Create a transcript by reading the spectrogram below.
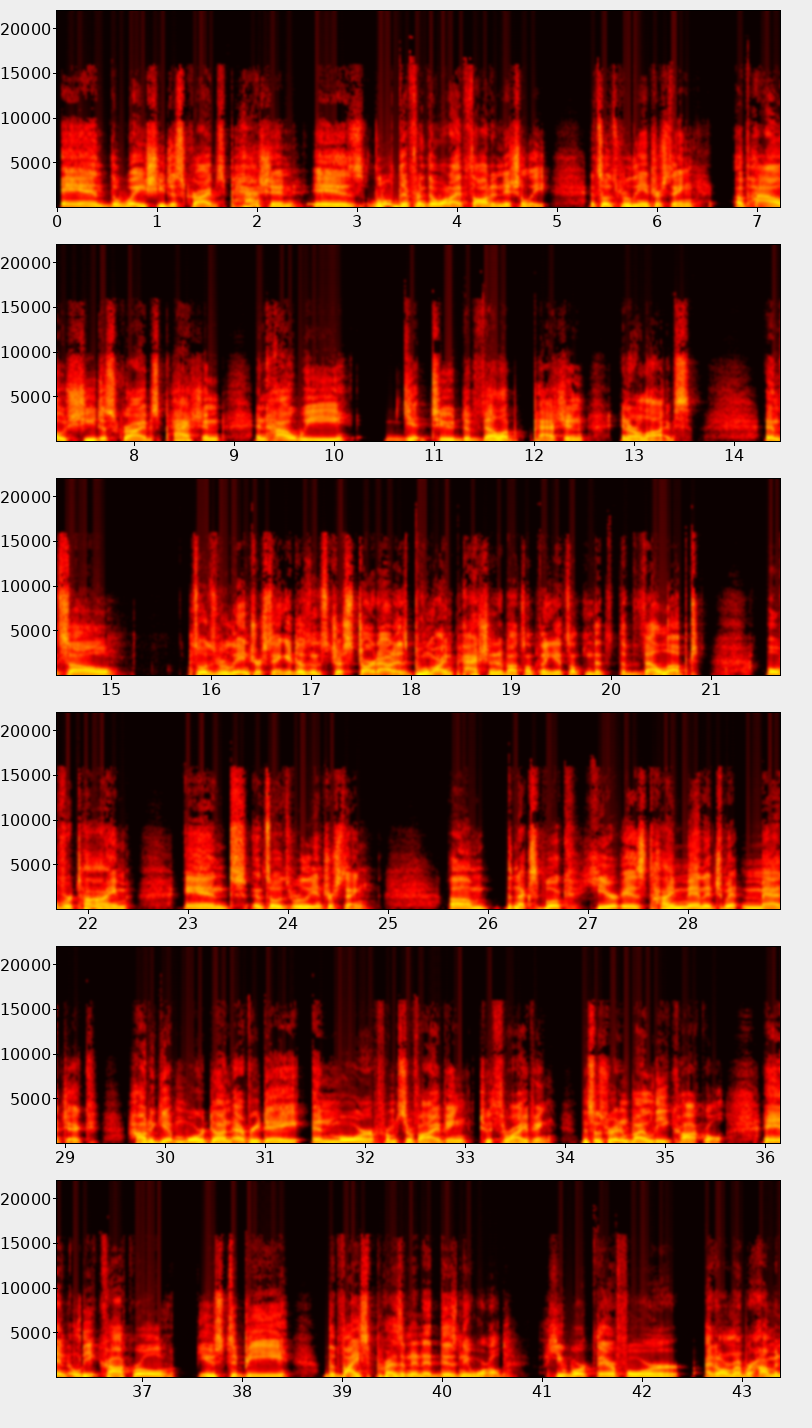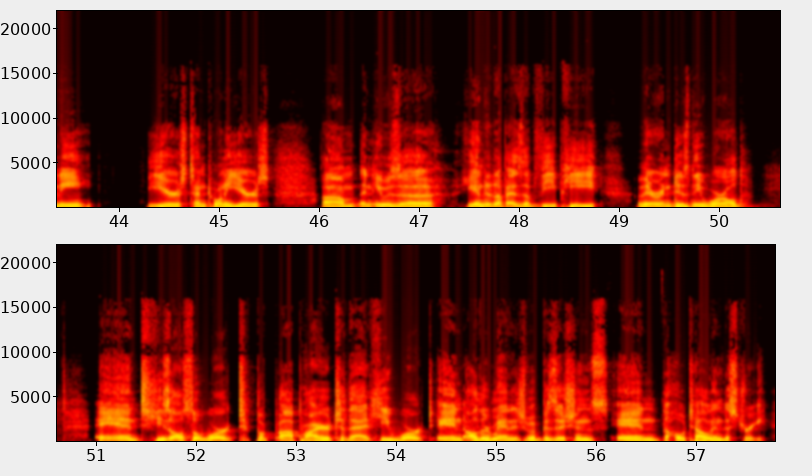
And the way she describes passion is a little different than what I thought initially. And so it's really interesting of how she describes passion and how we get to develop passion in our lives. And so so it's really interesting. It doesn't just start out as boom, I'm passionate about something. It's something that's developed over time. And and so it's really interesting. Um, the next book here is Time Management Magic How to Get More Done Every Day and Move from Surviving to Thriving. This was written by Lee Cockrell. And Lee Cockrell used to be the vice president at Disney World. He worked there for, I don't remember how many years 10, 20 years. Um, and he was a, he ended up as a VP there in Disney World and he's also worked uh, prior to that he worked in other management positions in the hotel industry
